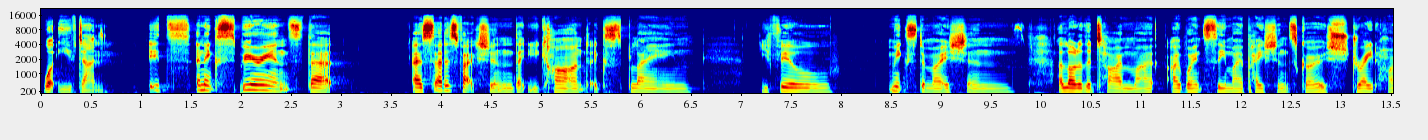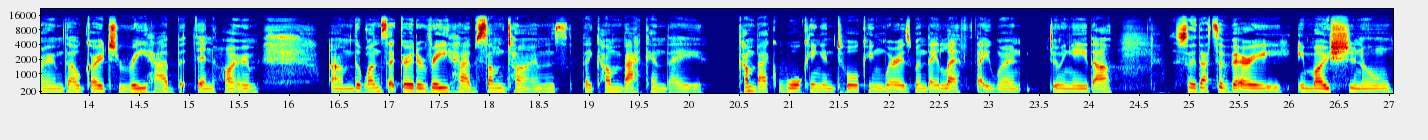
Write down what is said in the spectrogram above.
what you've done? It's an experience that a satisfaction that you can't explain. You feel mixed emotions. A lot of the time, I, I won't see my patients go straight home. They'll go to rehab, but then home. Um, the ones that go to rehab, sometimes they come back and they come back walking and talking, whereas when they left, they weren't doing either. So that's a very emotional,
